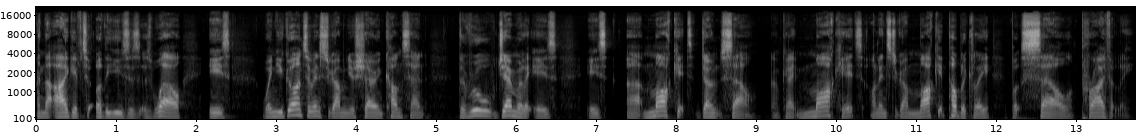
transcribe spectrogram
and that I give to other users as well. Is when you go onto Instagram and you're sharing content, the rule generally is is uh, market, don't sell. Okay, market on Instagram, market publicly, but sell privately.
